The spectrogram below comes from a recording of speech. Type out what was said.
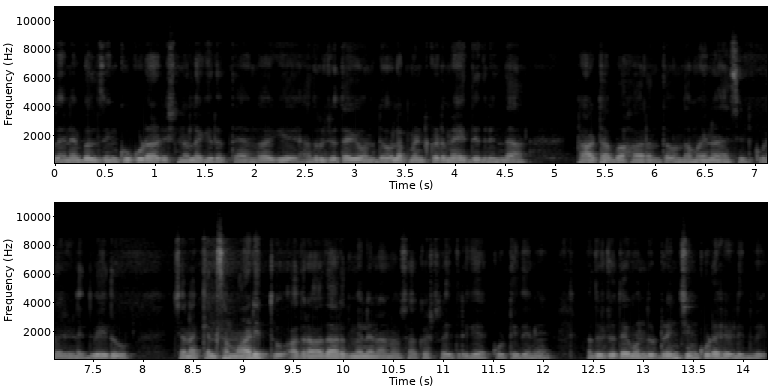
ಝೈನೆಬಲ್ ಜಿಂಕು ಕೂಡ ಅಡಿಷ್ನಲ್ ಆಗಿರುತ್ತೆ ಹಂಗಾಗಿ ಅದ್ರ ಜೊತೆಗೆ ಒಂದು ಡೆವಲಪ್ಮೆಂಟ್ ಕಡಿಮೆ ಇದ್ದಿದ್ದರಿಂದ ಟಾಟಾ ಬಹಾರ್ ಅಂತ ಒಂದು ಅಮೈನೋ ಆ್ಯಸಿಡ್ ಕೂಡ ಹೇಳಿದ್ವಿ. ಇದು ಚೆನ್ನಾಗಿ ಕೆಲಸ ಮಾಡಿತ್ತು. ಅದರ ಆಧಾರದ ಮೇಲೆ ನಾನು ಸಾಕಷ್ಟು ರೈತರಿಗೆ ಕೊಟ್ಟಿದ್ದೀನಿ. ಅದ್ರ ಜೊತೆಗೆ ಒಂದು ಡ್ರೆಂಚಿಂಗ್ ಕೂಡ ಹೇಳಿದ್ವಿ.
